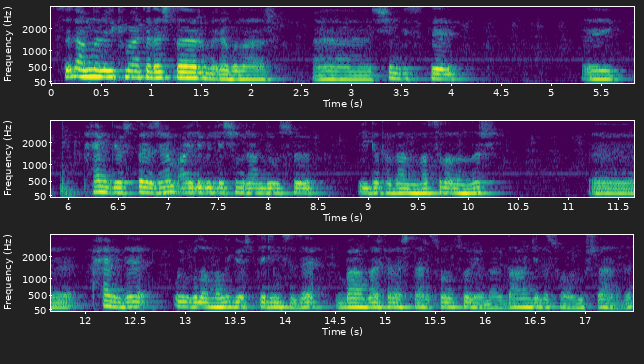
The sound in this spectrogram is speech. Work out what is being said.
Selamünaleyküm arkadaşlar, merhabalar. Ee, şimdi size e, hem göstereceğim aile birleşim randevusu İDATA'dan nasıl alınır ee, hem de uygulamalı göstereyim size. Bazı arkadaşlar soru soruyorlar. Daha önce de sormuşlardı.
